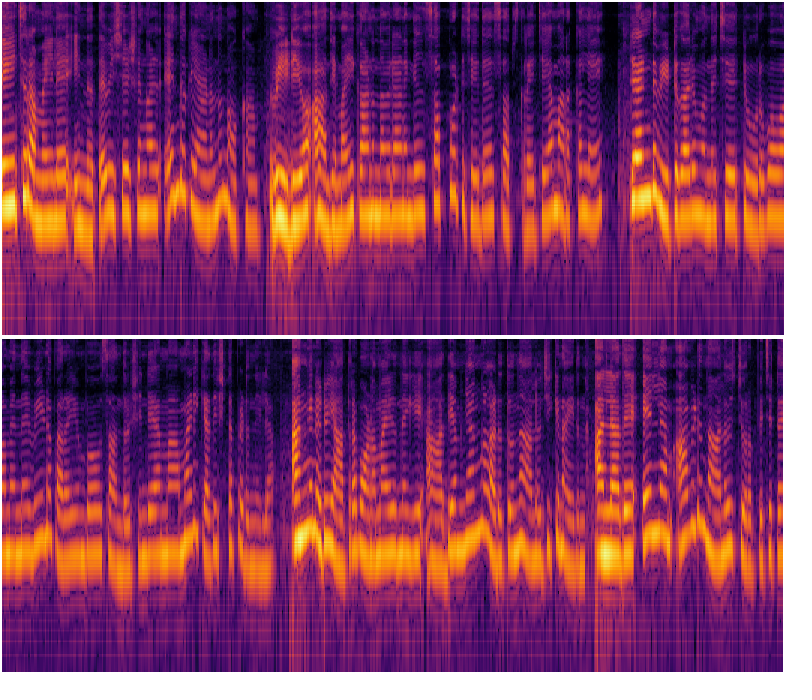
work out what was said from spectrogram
ടീച്ചർ അമ്മയിലെ ഇന്നത്തെ വിശേഷങ്ങൾ എന്തൊക്കെയാണെന്ന് നോക്കാം. വീഡിയോ ആദ്യമായി കാണുന്നവരാണെങ്കിൽ സപ്പോർട്ട് ചെയ്ത് സബ്സ്ക്രൈബ് ചെയ്യാൻ മറക്കല്ലേ? രണ്ട് വീട്ടുകാരും ഒന്നിച്ച് ടൂർ പോവാമെന്ന് വീണ പറയുമ്പോൾ സന്തോഷിന്റെ അമ്മ മണിക്ക് അത് ഇഷ്ടപ്പെടുന്നില്ല. അങ്ങനെ ഒരു യാത്ര പോണമായിരുന്നെങ്കിൽ ആദ്യം ഞങ്ങൾ അടുത്തുനിന്ന് ആലോചിക്കണമായിരുന്നു അല്ലാതെ എല്ലാം അവിടുന്ന് ആലോചിച്ചുറപ്പിച്ചിട്ട്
